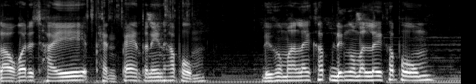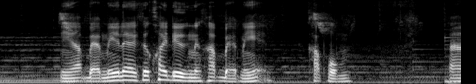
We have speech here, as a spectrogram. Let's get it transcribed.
เราก็จะใช้แผ่นแป้งตัวนี้นะครับ ผม ดึงออกมาเลยครับ ดึงออกมาเลยครับผมเนี่ยแบบนี้เลยค่อยๆดึงนะครับ แบบนี้ครับผมอ่า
